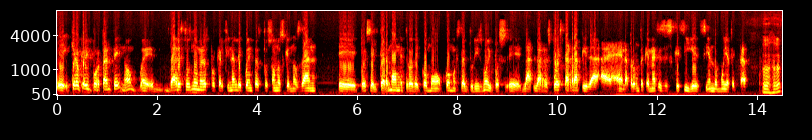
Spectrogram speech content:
eh, creo que es importante ¿no? Eh, dar estos números porque al final de cuentas pues son los que nos dan eh, pues el termómetro de cómo, cómo está el turismo y pues eh, la, la, respuesta rápida a, la pregunta que me haces es que sigue siendo muy afectado. -huh.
